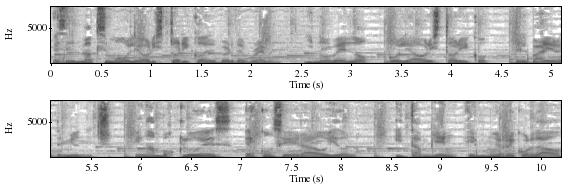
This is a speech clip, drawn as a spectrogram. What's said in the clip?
es el máximo goleador histórico del Werder Bremen y noveno goleador histórico del Bayern de Múnich. En ambos clubes es considerado ídolo y también es muy recordado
